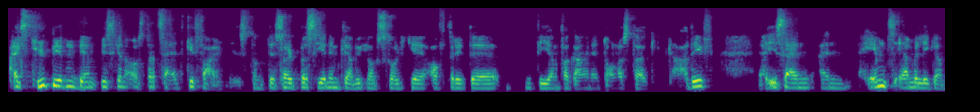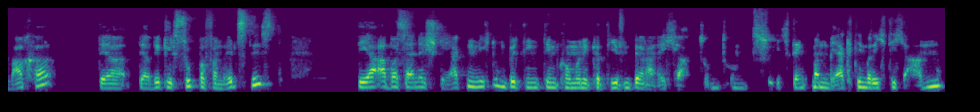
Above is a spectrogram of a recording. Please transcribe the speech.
als Typ irgendwie ein bisschen aus der Zeit gefallen ist. Und deshalb passieren ihm, glaube ich, auch solche Auftritte wie am vergangenen Donnerstag in Cardiff. Er ist ein, ein hemdsärmeliger Macher, der, der wirklich super vernetzt ist, der aber seine Stärken nicht unbedingt im kommunikativen Bereich hat. Und, und ich denke, man merkt ihm richtig an,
